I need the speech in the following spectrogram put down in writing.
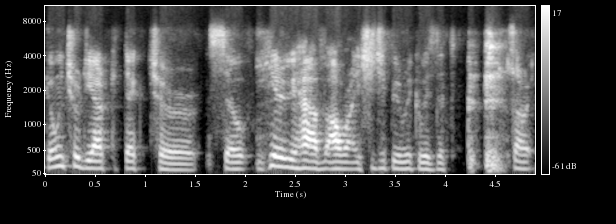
going through the architecture. So here you have our HTTP request that, sorry,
